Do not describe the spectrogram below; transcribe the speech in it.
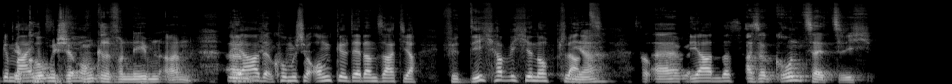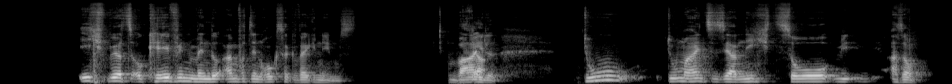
gemeint, komische die- Onkel von nebenan. ja, Ähm, der komische Onkel, der dann sagt, ja, für dich habe ich hier noch Platz. ja, So, ähm, ja, das, also grundsätzlich, ich würde es okay finden, wenn du einfach den Rucksack wegnimmst. Weil du, du meinst es ja nicht so, wie, also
